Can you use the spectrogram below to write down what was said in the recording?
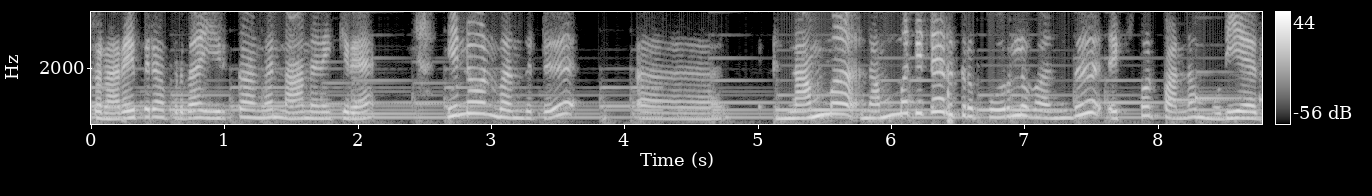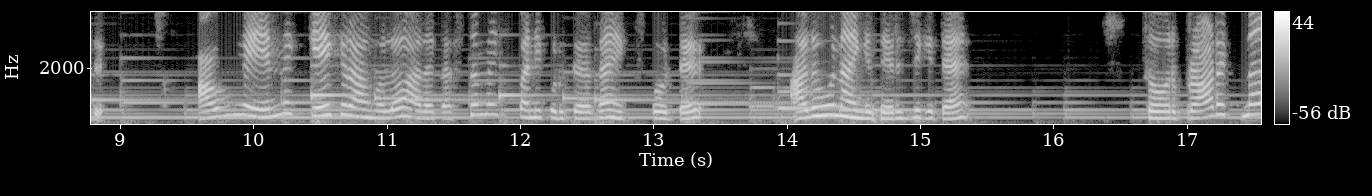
ஸோ நிறைய பேர் அப்படிதான் இருக்காங்கன்னு நான் நினைக்கிறேன். இன்னொன்னு வந்துட்டு ஆஹ், நம்ம நம்ம கிட்ட இருக்கிற பொருளை வந்து எக்ஸ்போர்ட் பண்ண முடியாது. அவங்க என்ன கேக்குறாங்களோ அதை கஸ்டமைஸ் பண்ணி கொடுக்கறது தான் எக்ஸ்போர்ட்டு அதுவும் நான் இங்க தெரிஞ்சுக்கிட்டேன். ஸோ ஒரு ப்ராடக்ட்னா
